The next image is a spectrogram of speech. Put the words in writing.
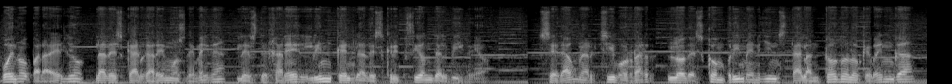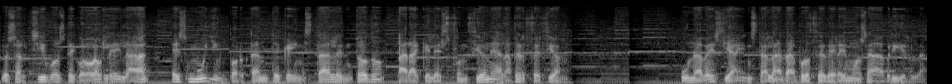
Bueno para ello, la descargaremos de Mega, les dejaré el link en la descripción del vídeo. Será un archivo RAR, lo descomprimen y instalan todo lo que venga, los archivos de Google y la app, es muy importante que instalen todo, para que les funcione a la perfección. Una vez ya instalada procederemos a abrirla.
